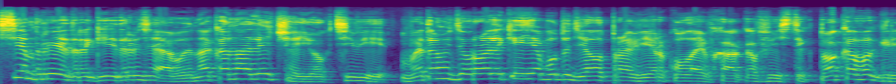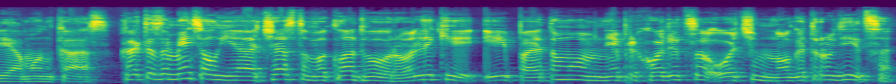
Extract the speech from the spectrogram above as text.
Всем привет, дорогие друзья! Вы на канале Чайок ТВ. В этом видеоролике я буду делать проверку лайфхаков из ТикТока в игре Among Us. Как ты заметил, я часто выкладываю ролики, и поэтому мне приходится очень много трудиться.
